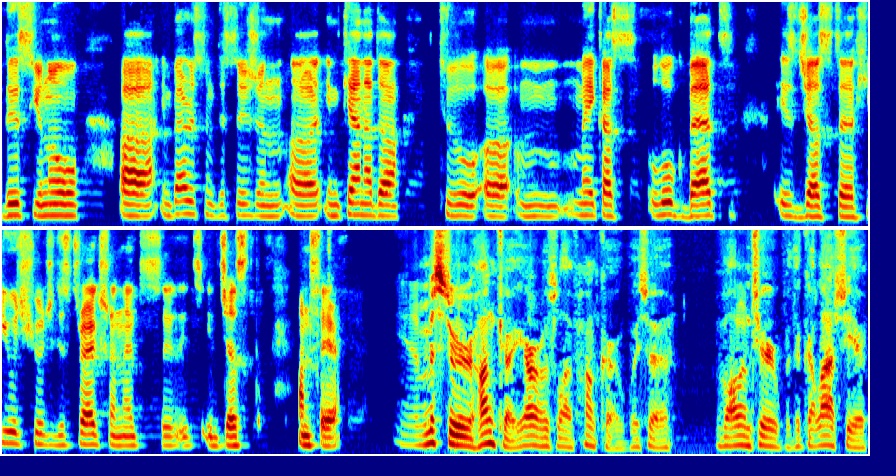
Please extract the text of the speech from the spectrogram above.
this you know, uh, embarrassing decision uh, in Canada to uh, make us look bad is just a huge, huge distraction. It's, it's, it's just unfair. Yeah, Mr. Hunka, Yaroslav Hunka, was a volunteer with the Galicia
